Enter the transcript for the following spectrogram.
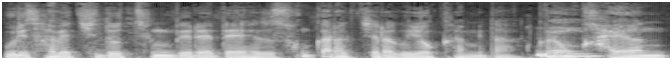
우리 사회 지도층들에 대해서 손가락질하고 욕합니다. 그럼 네. 과연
